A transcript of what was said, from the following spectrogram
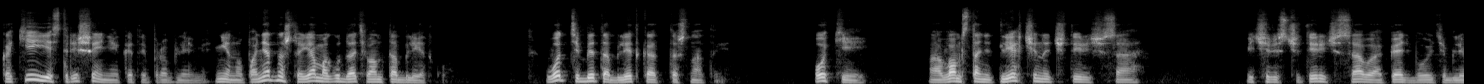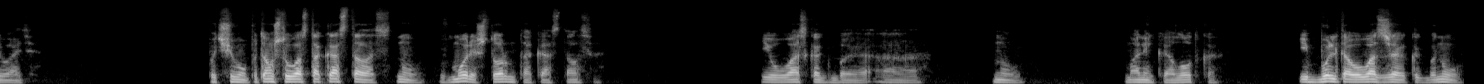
Какие есть решения к этой проблеме? Не, ну понятно, что я могу дать вам таблетку. Вот тебе таблетка от тошноты. Окей. А вам станет легче на 4 часа. И через 4 часа вы опять будете блевать. Почему? Потому что у вас так и осталось. Ну, в море шторм так и остался. И у вас как бы, а, ну, маленькая лодка. И более того, у вас же как бы, ну,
